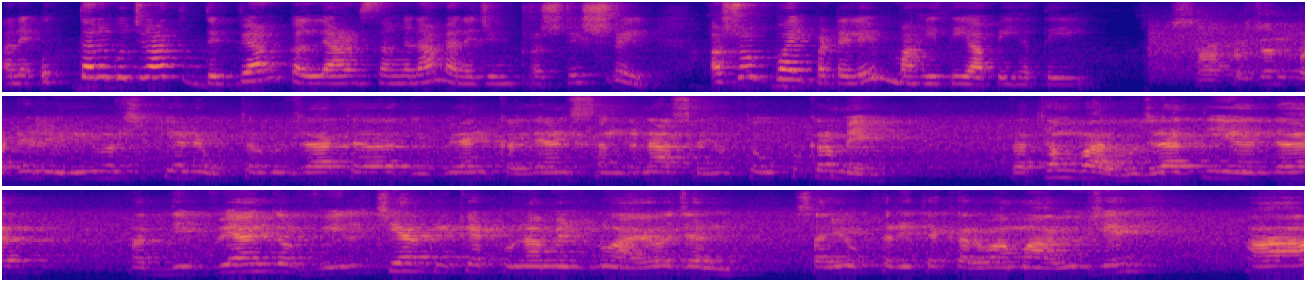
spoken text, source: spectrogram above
અને ઉત્તર ગુજરાત દિવ્યાંગ કલ્યાણ સંઘના મેનેજિંગ ટ્રસ્ટી શ્રી અશોકભાઈ પટેલે માહિતી આપી હતી. સાકરચંદ પટેલ યુનિવર્સિટી અને ઉત્તર ગુજરાત દિવ્યાંગ કલ્યાણ સંઘના સંયુક્ત ઉપક્રમે પ્રથમવાર ગુજરાતની અંદર દિવ્યાંગ વ્હીલચેર ક્રિકેટ ટુર્નામેન્ટનું આયોજન સંયુક્ત રીતે કરવામાં આવ્યું છે. આ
